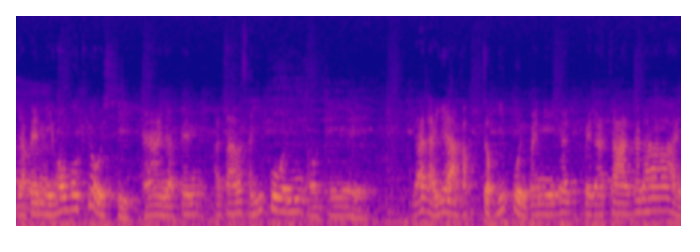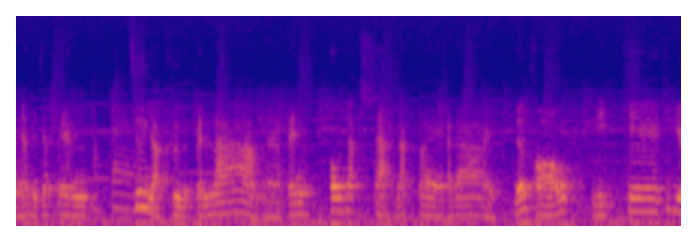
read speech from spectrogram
อยากเป็นนิฮงโกเคียวชิอ่าอยากเป็นอาจารย์ภาษาญี่ปุ่นโอเคและหลายอย่างครับจบญี่ปุ่นไปนี้ก็เป็นอาจารย์ก็ได้นะหรือจะเป็นนักแปลชื่ออยากคือเป็นล่ามอ่าเป็นพงยักษ์ฉะนักแปลก็ได้ เรื่องของนิเคคิโย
